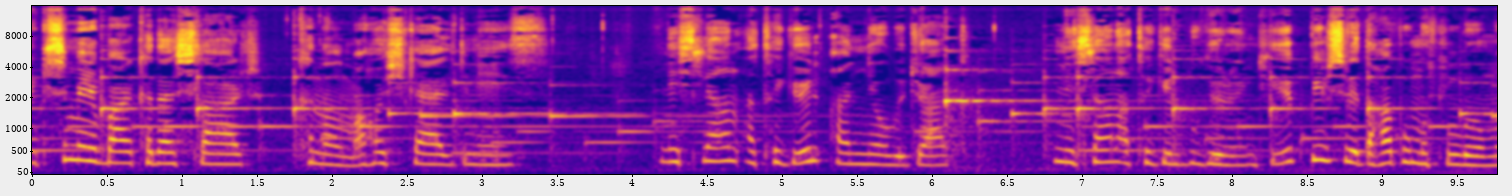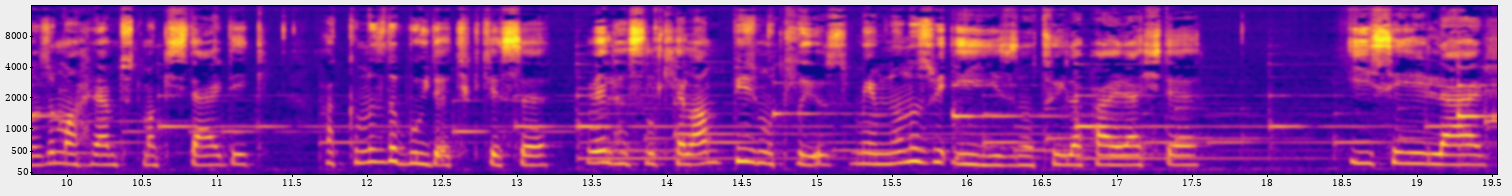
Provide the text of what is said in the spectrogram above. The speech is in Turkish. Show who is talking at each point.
Speaker 1: Herkese merhaba arkadaşlar. Kanalıma hoş geldiniz. Neslihan Atagül anne olacak. Neslihan Atagül bu görüntüyü bir süre daha bu mutluluğumuzu mahrem tutmak isterdik. Hakkımız da buydu açıkçası. Velhasıl kelam biz mutluyuz, memnunuz ve iyiyiz notuyla paylaştı. İyi seyirler.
